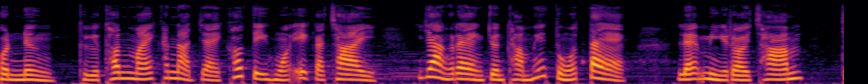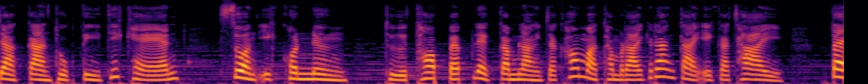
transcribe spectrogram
คนหนึ่งถือท่อนไม้ขนาดใหญ่เข้าตีหัวเอกชัย อย่างแรงจนทำให้ตัวแตก และมีรอยช้ำจากการถูกตีที่แขน ส่วนอีกคนหนึ่งถือท่อแป๊บเหล็กกำลังจะเข้ามาทำร้ายร่างกายเอกชัย แต่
